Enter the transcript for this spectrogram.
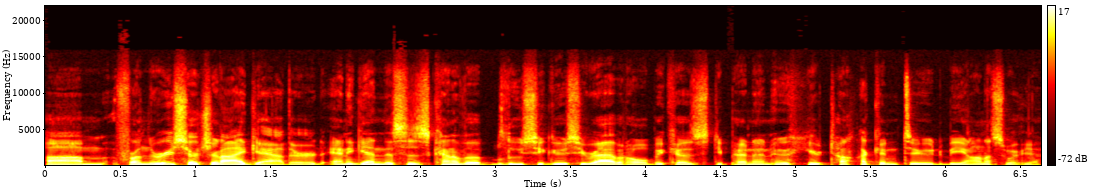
Um, from the research that I gathered, and again, this is kind of a loosey goosey rabbit hole because depending on who you're talking to, to be honest with you,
